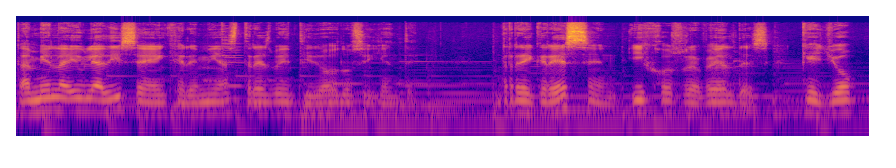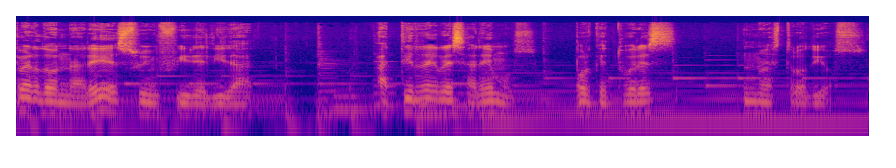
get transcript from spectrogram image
También la Biblia dice en Jeremías 3:22 lo siguiente, regresen hijos rebeldes, que yo perdonaré su infidelidad. A ti regresaremos, porque tú eres nuestro Dios.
